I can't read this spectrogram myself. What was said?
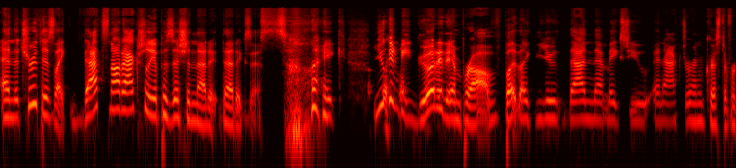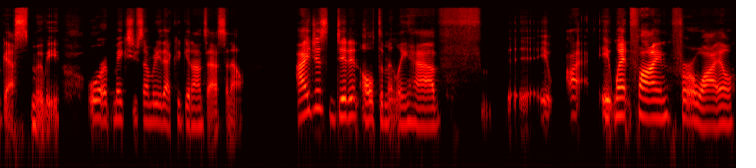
And the truth is like that's not actually a position that that exists. like you can be good at improv, but like you then that makes you an actor in Christopher Guest's movie or it makes you somebody that could get onto SNL. I just didn't ultimately have it. I, it went fine for a while.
